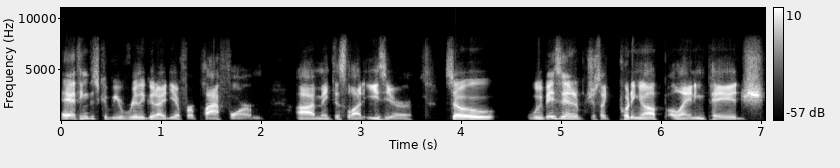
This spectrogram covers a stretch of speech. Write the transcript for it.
hey, I think this could be a really good idea for a platform, uh, make this a lot easier. So we basically ended up just like putting up a landing page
